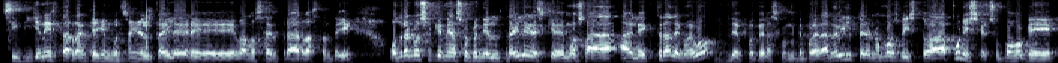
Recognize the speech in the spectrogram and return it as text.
si tiene este arranque que muestran en el tráiler, eh, vamos a entrar bastante bien. Otra cosa que me ha sorprendido el tráiler es que vemos a, Electra de nuevo, después de la segunda temporada de Daredevil, pero no hemos visto a Punisher. Supongo que,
